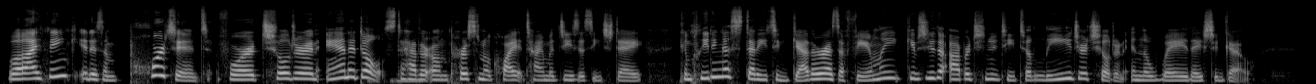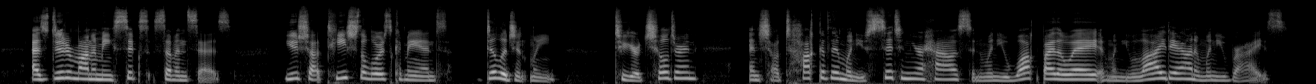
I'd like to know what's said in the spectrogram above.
While I think it is important for children and adults to have their own personal quiet time with Jesus each day, Completing a study together as a family gives you the opportunity to lead your children in the way they should go. As Deuteronomy 6 7 says, You shall teach the Lord's commands diligently to your children, and shall talk of them when you sit in your house, and when you walk by the way, and when you lie down, and when you rise.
